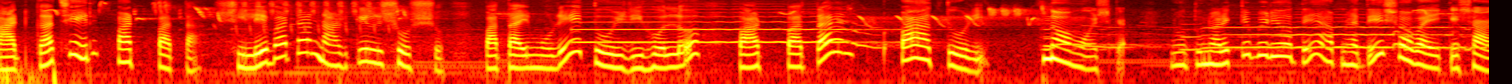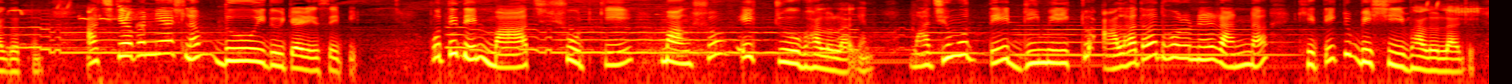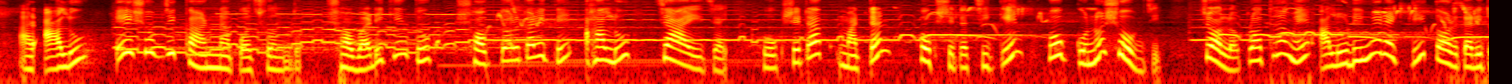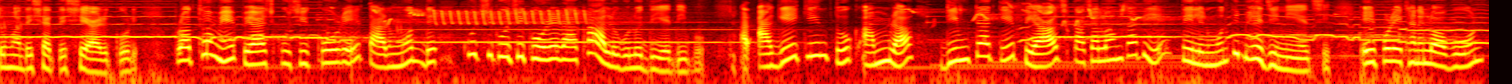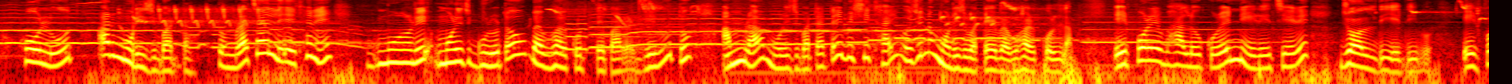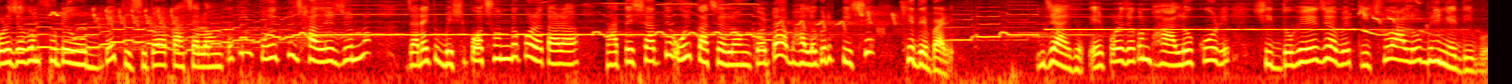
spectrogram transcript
পাট গাছের পাট পাতা শিলে বাটা নারকেল শস্য। পাতায় মুড়ে তৈরি হলো পাট পাতার। পাতুরি নমস্কার। নতুন আরেকটি ভিডিওতে আপনাদের সবাইকে স্বাগত আজকে আবার নিয়ে আসলাম দুই দুইটা রেসিপি প্রতিদিন মাছ, শুটকি, মাংস একটু ভালো লাগে না। মাঝে মধ্যে ডিমের একটু আলাদা ধরনের রান্না খেতে একটু বেশি ভালো লাগে। আর আলু, এই সবজি কার না পছন্দ? সবারই কিন্তু সব তরকারিতে আলু চাই চাই। হোক সেটা মাটন, হোক সেটা চিকেন, হোক কোনো সবজি। চলো, প্রথমে আলু ডিমের একটি তরকারি তোমাদের সাথে শেয়ার করি। প্রথমে পেঁয়াজ কুচি করে তার মধ্যে কুচি কুচি করে রাখা আলুগুলো দিয়ে দিব। আর আগে কিন্তু আমরা ডিমটাকে পেঁয়াজ, কাঁচা লঙ্কা দিয়ে তেলের মধ্যে ভেজে নিয়েছি। এরপরে এখানে লবণ, হলুদ আর মরিচ বাটা। তোমরা চাইলে এখানে মরি, মরিচ গুঁড়োটাও ব্যবহার করতে পারো। যেহেতু আমরা মরিচ বাটাটাই বেশি খাই, ওই জন্য মরিচ বাটাই ব্যবহার করলাম। এরপরে ভালো করে নেড়ে চেড়ে জল দিয়ে দিব। এরপরে যখন ফুটে উঠবে কিছুটা কাঁচা লঙ্কা কিন্তু একটু ঝালের জন্য, যারা একটু বেশি পছন্দ করে তারা ভাতের সাথে ওই কাঁচা লঙ্কাটা ভালো করে পিষে খেতে পারে। যাই হোক, এরপরে যখন ভালো করে সিদ্ধ হয়ে যাবে, কিছু আলু ভেঙে দিব।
